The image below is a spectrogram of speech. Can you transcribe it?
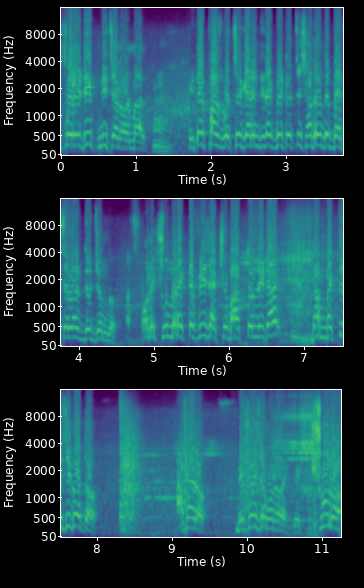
উপরে ডিপ নিচে নরমাল এটা পাঁচ বছর গ্যারান্টি থাকবে এটা হচ্ছে সাধারণত ব্যাচেলারদের জন্য। আচ্ছা। অনেক সুন্দর একটা ফ্রিজ একশো বাহাত্তর লিটার দাম রাখতেছি কত? আঠারো। বেশি হয়েছে মনে হয় ষোলো।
